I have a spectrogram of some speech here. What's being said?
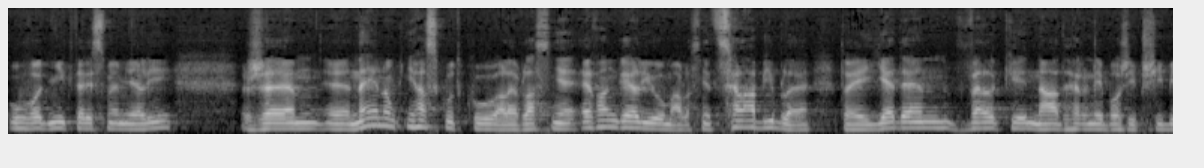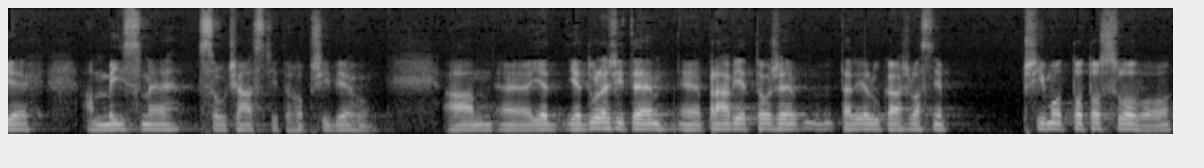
úvodní, který jsme měli, že nejenom kniha skutků, ale vlastně evangelium a vlastně celá Bible, to je jeden velký nádherný boží příběh a my jsme součástí toho příběhu. A e, je, je důležité e, právě to, že tady Lukáš vlastně přímo toto slovo,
